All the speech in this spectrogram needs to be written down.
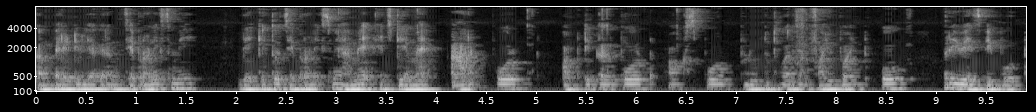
कंपेरेटिवली अगर हम जेब्रॉनिक्स में देखें तो जेब्रॉनिक्स में हमें H D M I R port optical port aux port Bluetooth version 5.0 और यूएसबी पोर्ट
